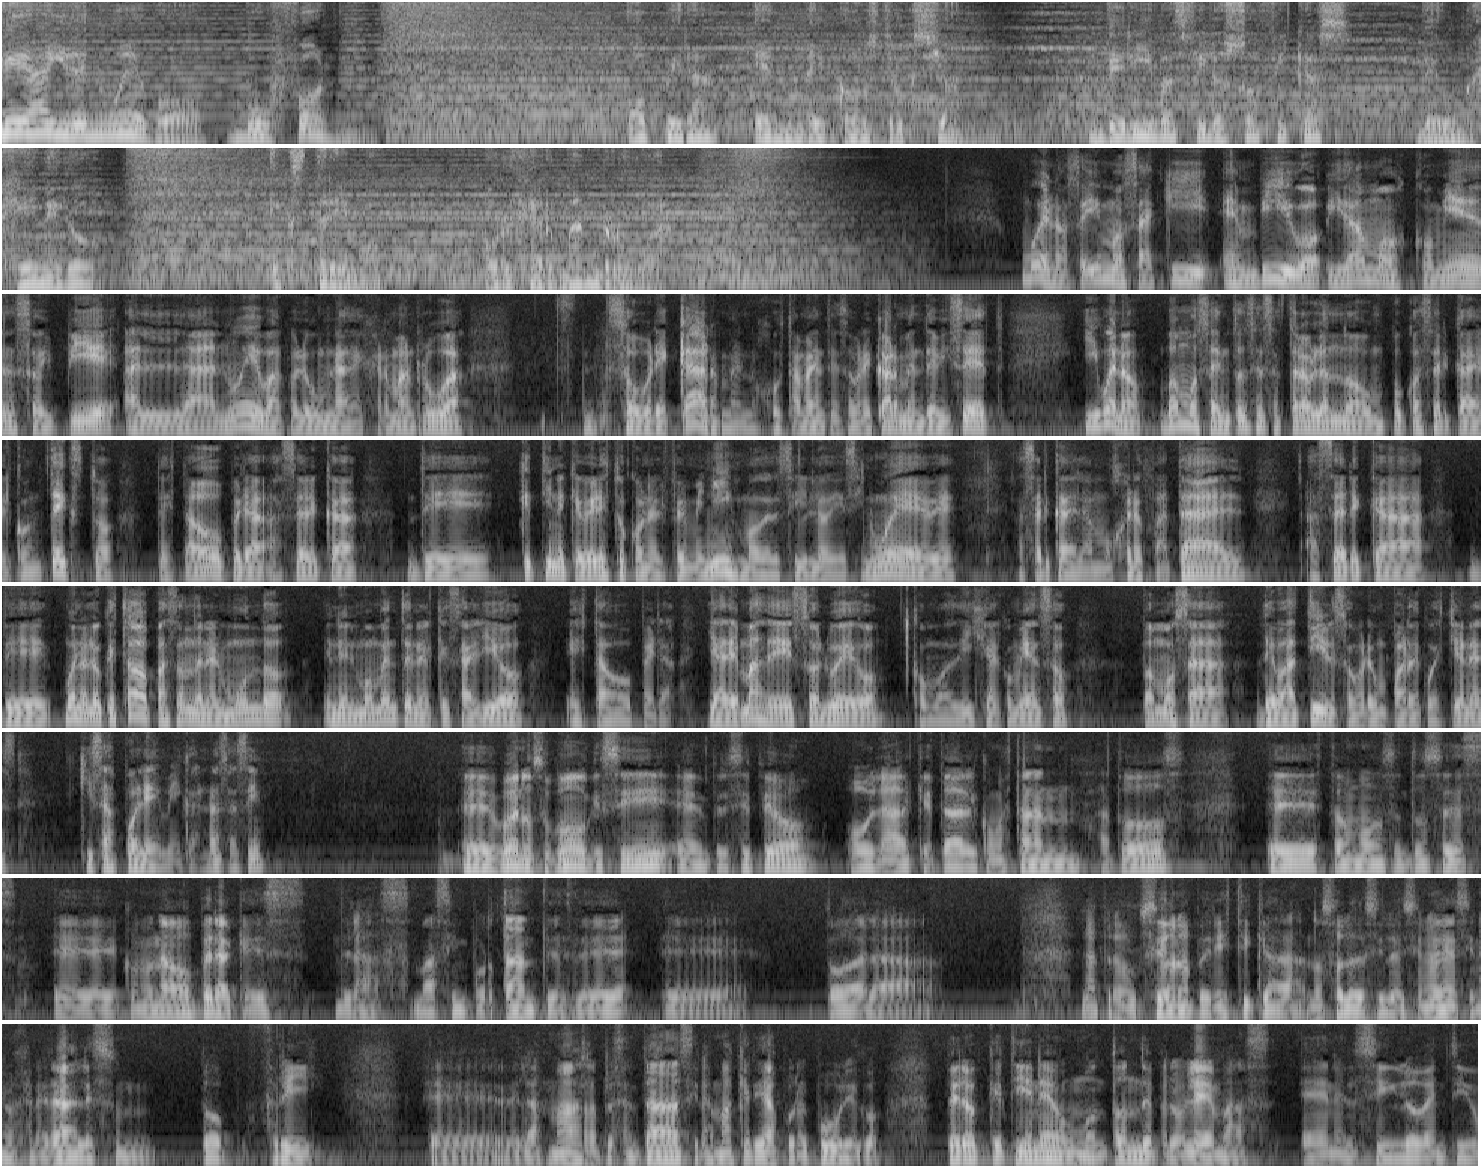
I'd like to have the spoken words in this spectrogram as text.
¿Qué hay de nuevo, bufón? Ópera en deconstrucción. Derivas filosóficas de un género extremo por Germán Rúa. Bueno, seguimos aquí en vivo y damos comienzo y pie a la nueva columna de Germán Rúa sobre Carmen, justamente, sobre Carmen de Bizet. Y bueno, vamos a entonces a estar hablando un poco acerca del contexto de esta ópera, acerca de qué tiene que ver esto con el feminismo del siglo XIX, acerca de la mujer fatal, acerca de, bueno, lo que estaba pasando en el mundo en el momento en el que salió esta ópera. Y además de eso, luego, como dije al comienzo, vamos a debatir sobre un par de cuestiones quizás polémicas, ¿no es así? Eh, bueno, supongo que sí. En principio, hola, ¿qué tal? ¿Cómo están a todos? Eh, estamos entonces eh, con una ópera que es de las más importantes de toda la, la, producción operística, no solo del siglo XIX, sino en general. Es un top three de las más representadas y las más queridas por el público, pero que tiene un montón de problemas en el siglo XXI.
